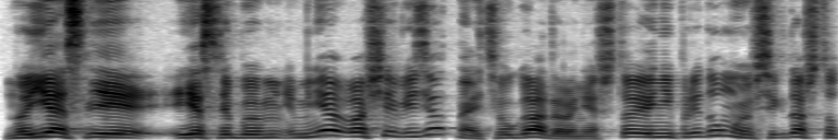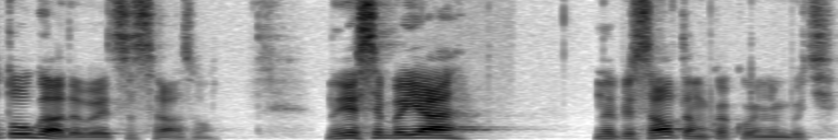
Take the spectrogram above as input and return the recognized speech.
Но если, если бы... Мне вообще везет на эти угадывания, что я не придумаю, всегда что-то угадывается сразу. Но если бы я написал там какой-нибудь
